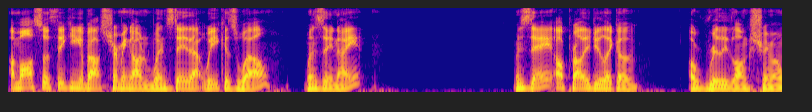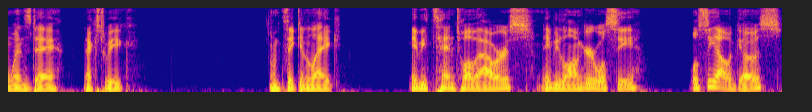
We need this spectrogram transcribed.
I'm also thinking about streaming on Wednesday that week as well. Wednesday night. Wednesday, I'll probably do like a a really long stream on Wednesday next week. I'm thinking like maybe 10, 12 hours, maybe longer. We'll see. We'll see how it goes.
